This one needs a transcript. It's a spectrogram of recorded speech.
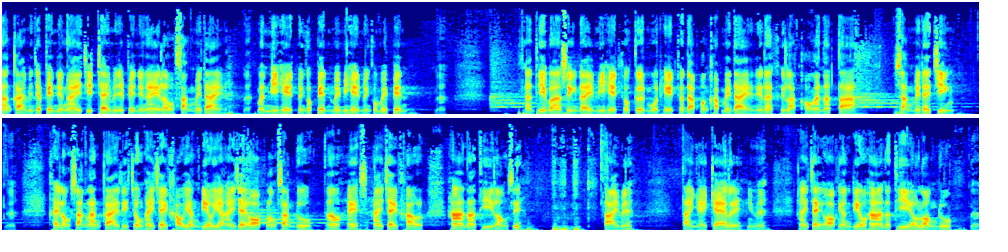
ร่างกายมันจะเป็นยังไง จิตใจมันจะเป็นยังไงเราสั่งไม่ได้นะมันมีเหตุมันก็เป็น ไม่มีเหตุมันก็ไม่เป็นนะการที่ว่าสิ่งใดมีเหตุก็เกิดหมดเหตุก็ดับบังคับไม่ได้ นี่แหละคือหลักของอนัตตา สั่งไม่ได้จริง ใครลองสั่งร่างกายที่จงหายใจเข้าอย่างเดียว อย่าหายใจออกลองสั่งดูอ้าวให้หายใจเข้าห้านาทีลองสิตายไหมตายไงแก่เลยเห็นไหมหายใจออกอย่างเดียวห้านาทีเอาลองดูนะ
